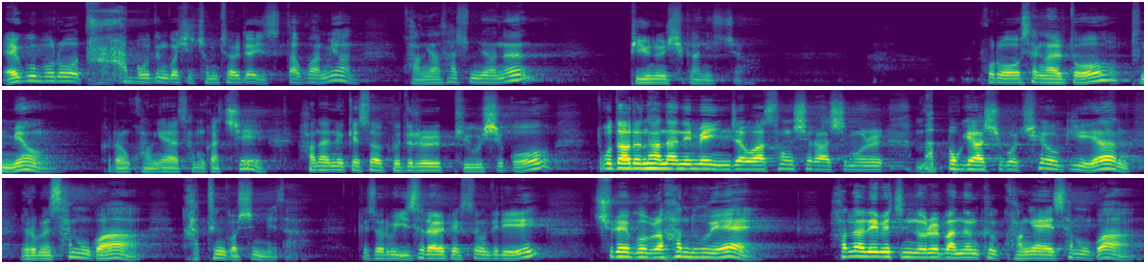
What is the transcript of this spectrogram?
애굽으로 다 모든 것이 점철되어 있었다고 하면 광야 40년은 비우는 시간이죠. 포로 생활도 분명 그런 광야의 삶같이 하나님께서 그들을 비우시고 또 다른 하나님의 인자와 성실하심을 맛보게 하시고 채우기 위한 여러분 삶과 같은 것입니다. 그래서 여러분 이스라엘 백성들이 출애굽을 한 후에 하나님의 진노를 받는 그 광야의 삶과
